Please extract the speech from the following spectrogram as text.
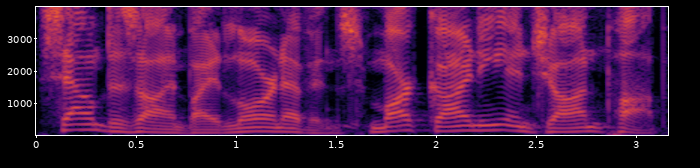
Sound design by Lauren Evans, Mark Guiney, and John Popp.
